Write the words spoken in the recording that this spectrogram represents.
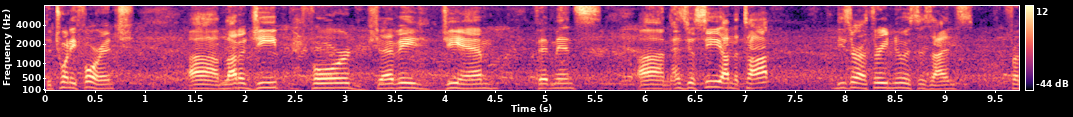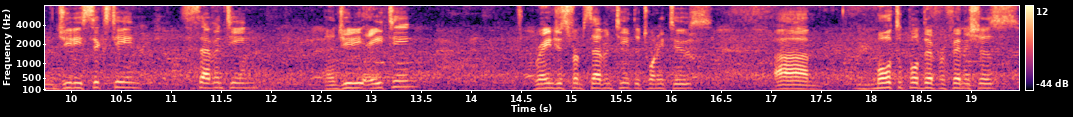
to 24 inch. Um, a lot of Jeep, Ford, Chevy, GM, fitments. Um, as you'll see on the top, these are our three newest designs from the GD16, 17, and GD18. Ranges from 17 to 22s. Um, multiple different finishes,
